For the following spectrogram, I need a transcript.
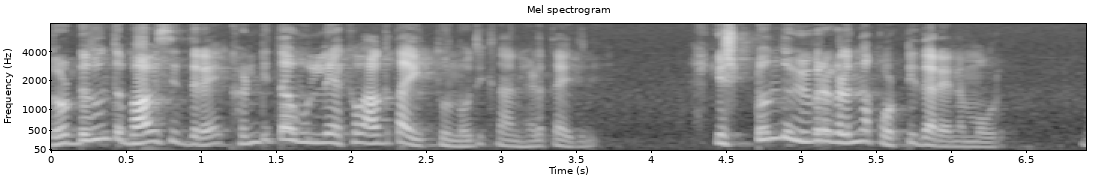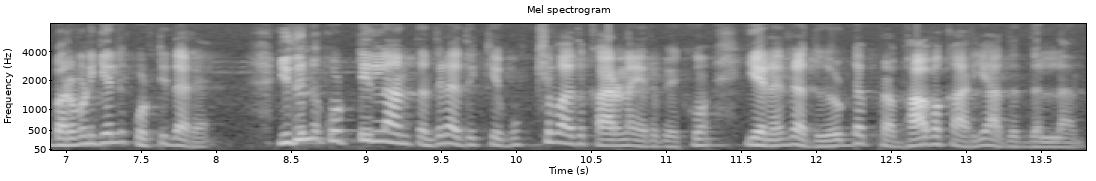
ದೊಡ್ಡದು ಅಂತ ಭಾವಿಸಿದರೆ ಖಂಡಿತ ಉಲ್ಲೇಖವಾಗ್ತಾ ಇತ್ತು ಅನ್ನೋದಕ್ಕೆ ನಾನು ಹೇಳ್ತಾ ಇದ್ದೀನಿ. ಎಷ್ಟೊಂದು ವಿವರಗಳನ್ನು ಕೊಟ್ಟಿದ್ದಾರೆ ನಮ್ಮವರು. ಬರವಣಿಗೆಯಲ್ಲಿ ಕೊಟ್ಟಿದ್ದಾರೆ. ಇದನ್ನು ಕೊಟ್ಟಿಲ್ಲ ಅಂತಂದರೆ ಅದಕ್ಕೆ ಮುಖ್ಯವಾದ ಕಾರಣ ಇರಬೇಕು. ಏನಂದರೆ ಅದು ದೊಡ್ಡ ಪ್ರಭಾವಕಾರಿ ಆದದ್ದಲ್ಲ ಅಂತ.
